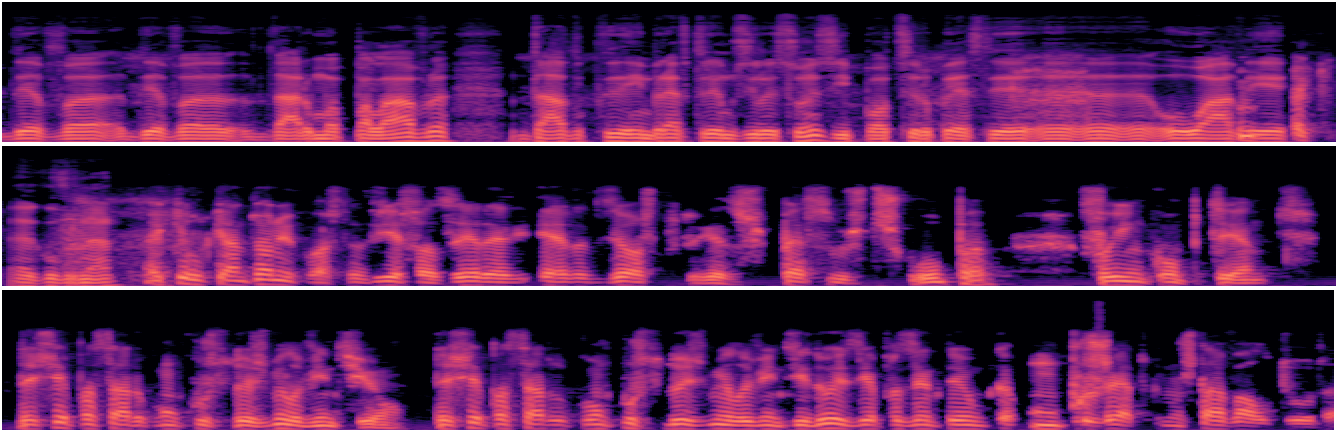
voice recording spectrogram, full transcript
deva, deva dar uma palavra, dado que em breve teremos eleições e pode ser o PSD uh, uh, ou a AD a governar? Aquilo que António Costa devia fazer era dizer aos portugueses: peço-vos desculpa, fui incompetente, deixei passar o concurso de 2021, deixei passar o concurso de 2022 e apresentei um, um, projeto que não estava à altura.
